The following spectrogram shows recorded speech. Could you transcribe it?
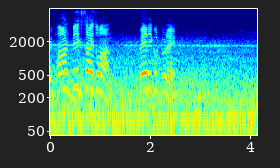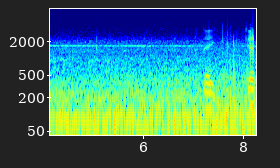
We found big size one. Very good today. they get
